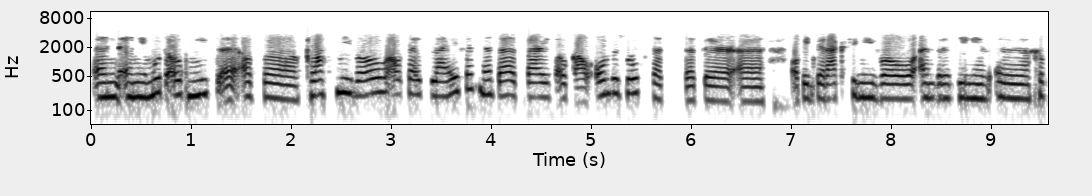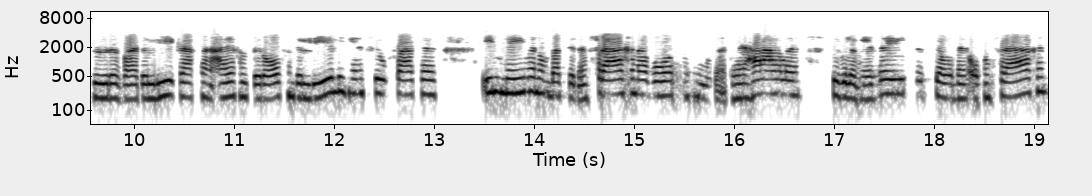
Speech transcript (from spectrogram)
En, en je moet ook niet uh, op uh, klasniveau altijd blijven. Net, daar, is ook al onderzoek dat, dat er op interactieniveau andere dingen gebeuren waar de leerkrachten eigenlijk de rol van de leerlingen veel vaker innemen, omdat er dan vragen naar worden, ze moeten het herhalen, ze willen meer weten, stellen wij open vragen.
